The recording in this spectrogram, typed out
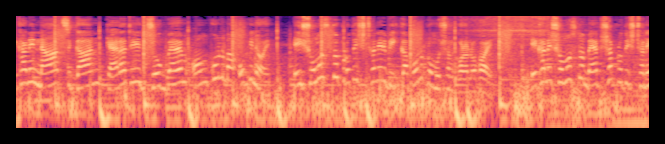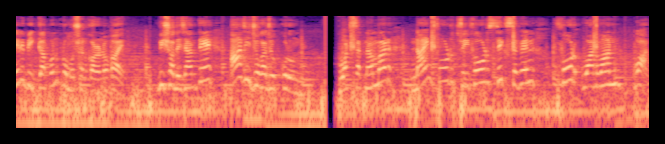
এখানে নাচ, গান, ক্যারাটে, যোগব্যায়াম, অঙ্কন বা অভিনয় এই সমস্ত প্রতিষ্ঠানের বিজ্ঞাপন প্রমোশন করানো হয়। এখানে সমস্ত ব্যবসা প্রতিষ্ঠানের বিজ্ঞাপন প্রমোশন করানো হয়। বিশদে জানতে আজই যোগাযোগ করুন। WhatsApp number nine four three four six seven four one one one.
